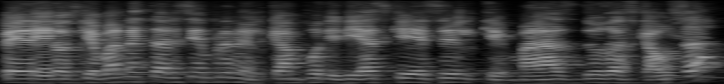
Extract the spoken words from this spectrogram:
pero los que van a estar siempre en el campo, ¿dirías que es el que más dudas causa?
